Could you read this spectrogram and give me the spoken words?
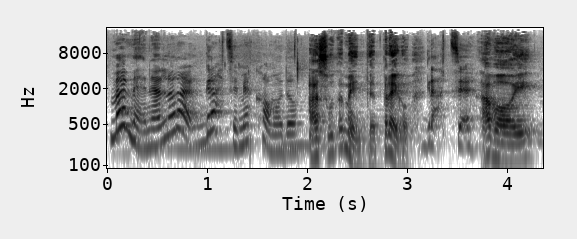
Va bene, allora grazie, mi accomodo. Assolutamente, prego. Grazie. A voi.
